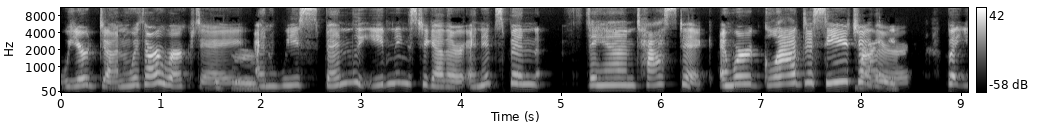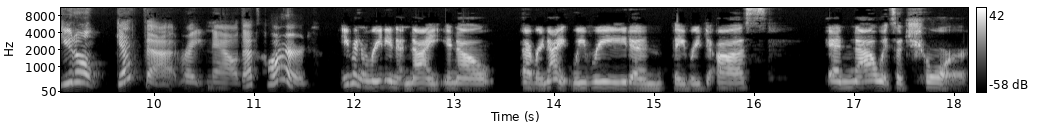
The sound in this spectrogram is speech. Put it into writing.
we are done with our workday mm-hmm. and we spend the evenings together. And it's been fantastic. And we're glad to see each right. other. But you don't get that right now. That's hard. Even reading at night, you know, every night we read and they read to us and now it's a chore.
